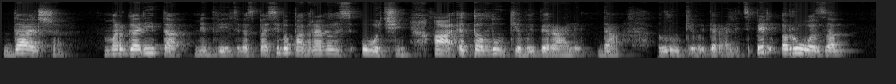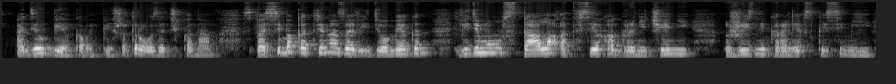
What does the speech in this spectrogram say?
Дальше. Маргарита Медведева, спасибо, понравилось очень. А, это луки выбирали, да, луки выбирали. Теперь Роза Аделбекова пишет, Розочка нам. Спасибо, Катрина, за видео. Меган, видимо, устала от всех ограничений жизни королевской семьи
